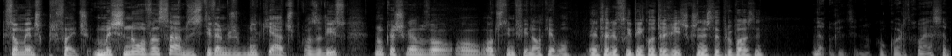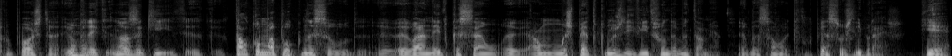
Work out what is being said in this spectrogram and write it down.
que são menos perfeitos. Mas se não avançarmos e se estivermos bloqueados por causa disso, nunca chegamos ao, ao, ao destino final, que é bom. António Filipe, encontra riscos nesta proposta? Não, dizer, não concordo com essa proposta. Eu uhum. creio que nós aqui, tal como há pouco na saúde, agora na educação, há um aspecto que nos divide fundamentalmente em relação àquilo que pensam os liberais, que é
